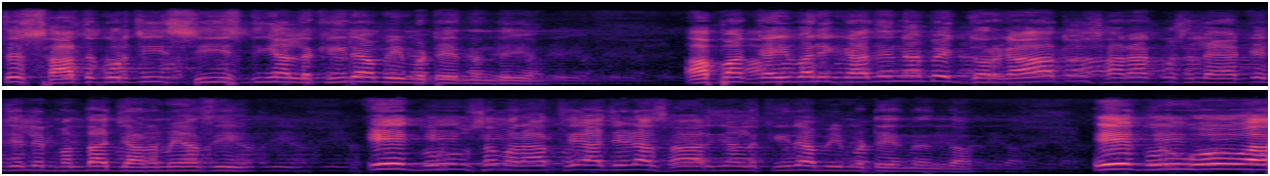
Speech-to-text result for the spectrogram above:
ਤੇ ਸਤਿਗੁਰੂ ਜੀ ਸੀਸ ਦੀਆਂ ਲਕੀਰਾਂ ਵੀ ਮਟੇ ਦਿੰਦੇ ਆ। ਆਪਾਂ ਕਈ ਵਾਰੀ ਕਹਦੇ ਨਾ ਵੀ ਦੁਰਗਾਹ ਤੋਂ ਸਾਰਾ ਕੁਝ ਲੈ ਕੇ ਜਿਲੇ ਬੰਦਾ ਜਨਮਿਆ ਸੀ, ਇਹ ਗੁਰੂ ਸਮਰੱਥ ਆ ਜਿਹੜਾ ਸਾਰੀਆਂ ਲਕੀਰਾਂ ਵੀ ਮਟੇ ਦਿੰਦਾ। ਇਹ ਗੁਰੂ ਉਹ ਆ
